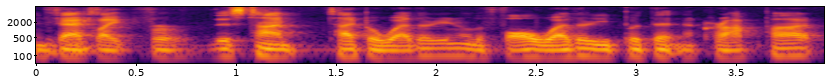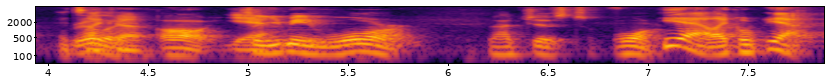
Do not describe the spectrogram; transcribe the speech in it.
In fact, like for this time type of weather, you know, the fall weather, you put that in a crock pot. It's Really? like a oh yeah, So you mean warm, not just warm. yeah, like yeah,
